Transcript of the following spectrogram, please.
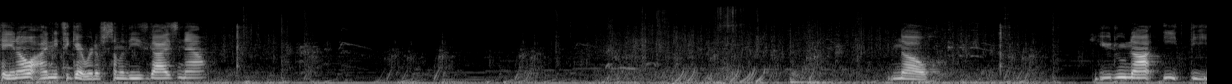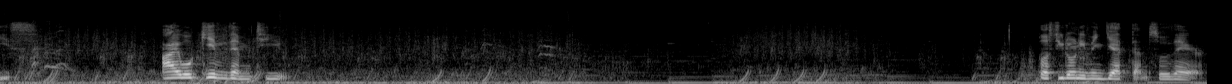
Okay, you know, I need to get rid of some of these guys now. No. You do not eat these. I will give them to you. Plus, you don't even get them, so there.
